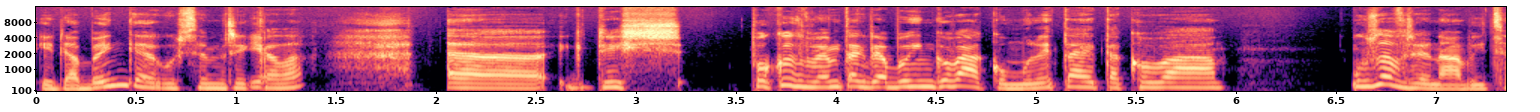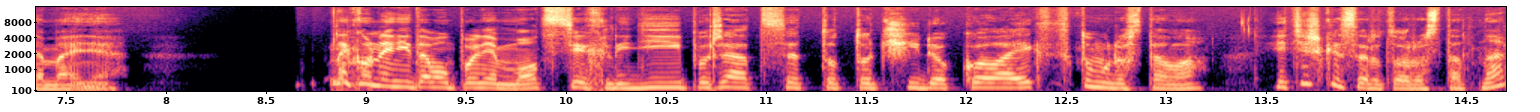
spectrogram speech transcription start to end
i dubbing, jak už jsem říkala. Eh, Když, pokud vím, tak dubbingová komunita je taková uzavřená víceméně. Jako není tam úplně moc těch lidí, pořád se to točí dokola. Jak jsi k tomu dostala? Je těžké se do toho dostat, ne?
